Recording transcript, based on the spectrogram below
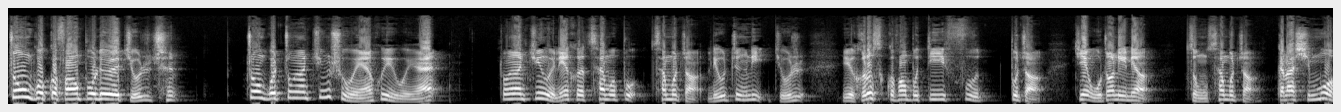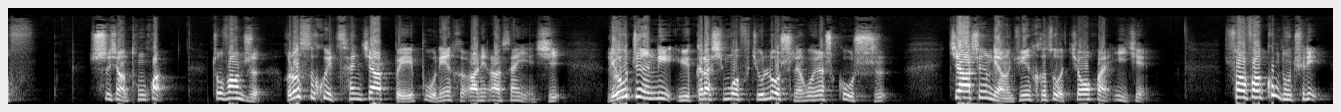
中国国防部六月九日称，中国中央军事委员会委员。中央军委联合参谋部参谋长刘振立九日与俄罗斯国防部第一副部长兼武装力量总参谋长格拉西莫夫视像通话。中方指俄罗斯会参加北部联合二零二三演习。刘振立与格拉西莫夫就落实两国元首共识，加深两军合作交换意见。双方共同确立，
